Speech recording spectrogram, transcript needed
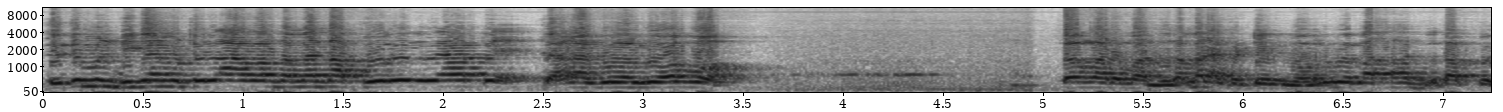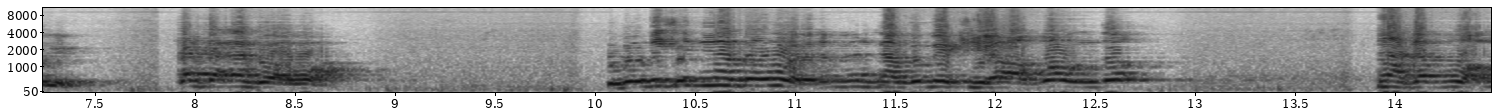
Jadi mendingan model awam sama boleh itu apa? Jangan gue gue apa? Bang mantu sama nak gede uang lu masalah buat tak boleh. Kan gak nganggur Allah. Gue di sini nganggur Allah, nganggur media Allah untuk nganggap uang.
